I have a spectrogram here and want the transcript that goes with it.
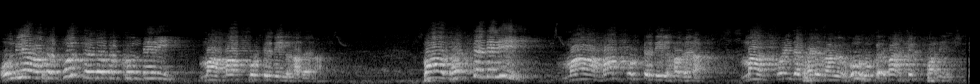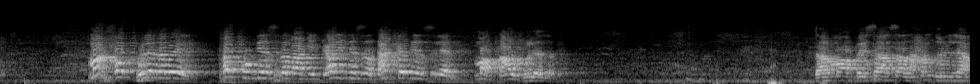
উনি আমাদের বলতে যতক্ষণ দেরি, মা, মাফ করতে দেরি হবে না। পা ধরতে দেরি, মা, মাফ করতে দেরি হবে না। মা করিতে ফেলে যাবে, হু হু করে মা ঠিক পানি মা, সব ভুলে যাবে। থাপ্পড় দিয়েছিলেন মাকে গালি দিয়েছিলেন ধাক্কা দিয়েছিলেন মা তাও ভুলে যাবে। তার মা পয়সা আছে আলহামদুলিল্লাহ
